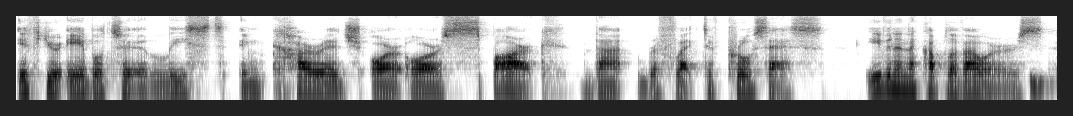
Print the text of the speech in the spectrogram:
if you're able to at least encourage or or spark that reflective process even in a couple of hours mm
